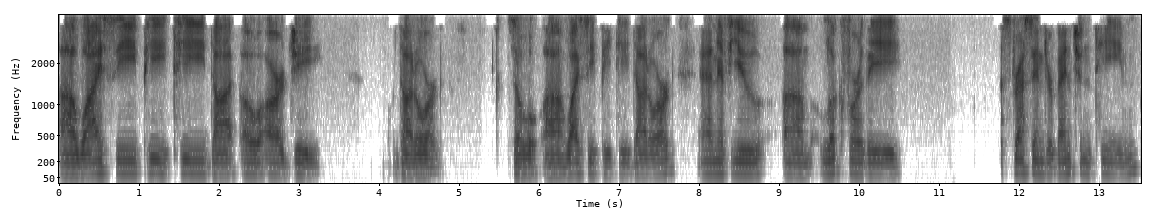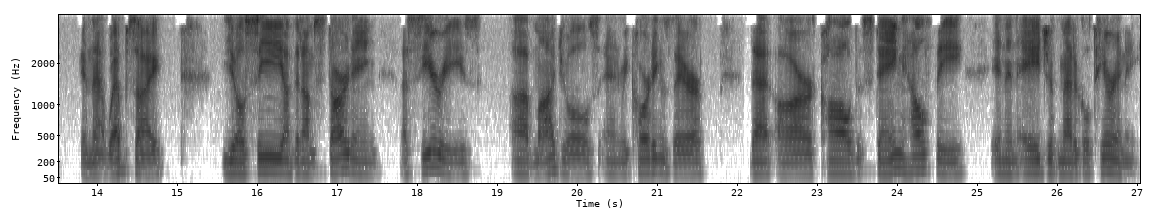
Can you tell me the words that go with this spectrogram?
uh, ycpt.org. Dot org. So uh, ycpt.org. And if you um, look for the stress intervention team in that website, you'll see that I'm starting a series of modules and recordings there that are called Staying Healthy in an Age of Medical Tyranny.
